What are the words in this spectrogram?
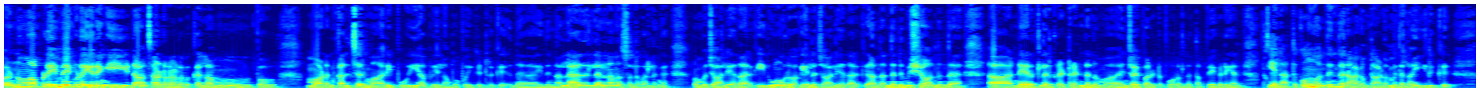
பெண்ணும் மாப்பிள்ளையுமே கூட இறங்கி டான்ஸ் ஆடுற அளவுக்கெல்லாமும் இப்போ மாடர்ன் கல்ச்சர் மாறி போய் அப்படி இல்லாமல் போய்கிட்டு இருக்கு. இந்த இது நல்ல இது இல்லைன்னா நான் சொல்ல வரலங்க. ரொம்ப ஜாலியாக தான் இருக்குது இதுவும் ஒரு வகையில் ஜாலியாக தான் இருக்குது அந்தந்த நிமிஷம் அந்தந்த நேரத்தில் இருக்கிற ட்ரெண்டை நம்ம என்ஜாய் பண்ணிட்டு போகிறதுல தப்பே கிடையாது. எல்லாத்துக்கும் வந்து இந்த ராகம் தாளம் இதெல்லாம் இருக்குது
